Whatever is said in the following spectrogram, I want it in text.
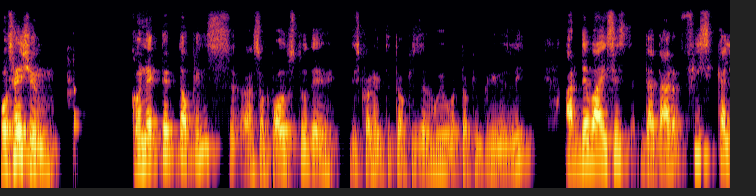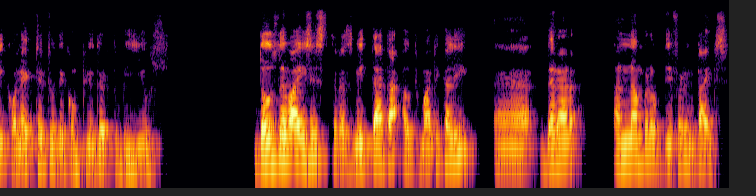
Possession. Connected tokens, as opposed to the disconnected tokens that we were talking previously, are devices that are physically connected to the computer to be used. Those devices transmit data automatically. Uh, there are a number of different types,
